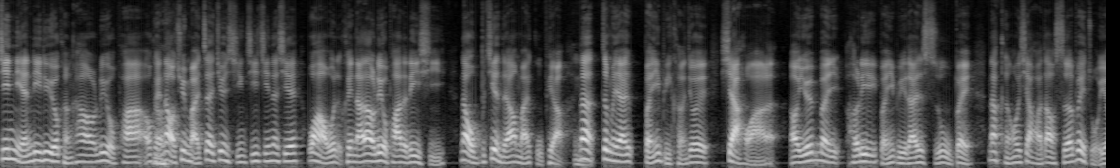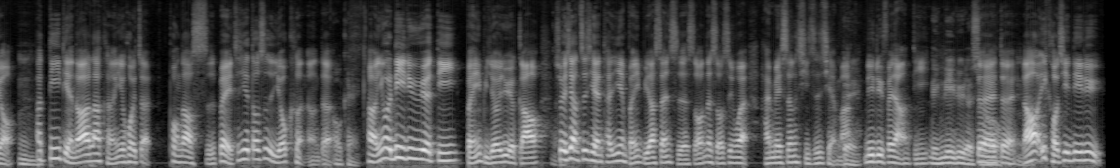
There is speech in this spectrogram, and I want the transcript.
今年利率有可能看到六趴，OK，那我去买债券型基金那些，哇，我可以拿到六趴的利息，那我不见得要买股票。那这么来，本益比可能就会下滑了。然后原本合理本益比来是十五倍，那可能会下滑到十二倍左右。嗯，那低点的话，那可能又会在。碰到十倍，这些都是有可能的。OK 啊，因为利率越低，本益比就越高。所以像之前台积电本益比要三十的时候，那时候是因为还没升息之前嘛，利率非常低，零利率的时候。对对，然后一口气利率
